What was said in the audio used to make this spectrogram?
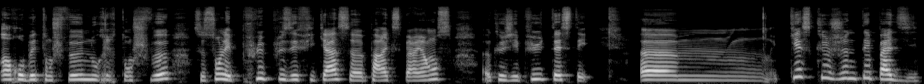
enrober ton cheveu, nourrir ton cheveu. Ce sont les plus efficaces par expérience que j'ai pu tester. Qu'est-ce que je ne t'ai pas dit?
